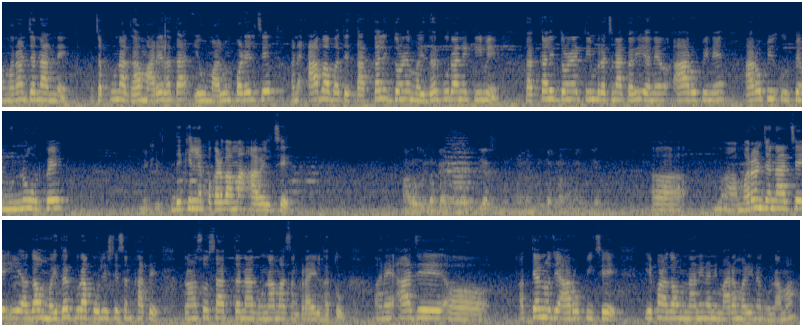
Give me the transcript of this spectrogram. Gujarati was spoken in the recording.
મરણ જનારને ચપ્પુના ઘા મારેલ હતા એવું માલુમ પડેલ છે અને આ બાબતે તાત્કાલિક ધોરણે મૈધરપુરાની ટીમે તાત્કાલિક ધોરણે ટીમ રચના કરી અને આ આરોપીને આરોપી ઉર્ફે મુન્નો ઉર્ફે નિખિલને પકડવામાં આવેલ છે. મરણ જનાર છે એ અગાઉ મૈધરપુરા પોલીસ સ્ટેશન ખાતે ત્રણસો સાતના ગુનામાં સંકળાયેલ હતો. અને આ જે અત્યારનો જે આરોપી છે એ પણ અગાઉ નાની નાની મારામારીના ગુનામાં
